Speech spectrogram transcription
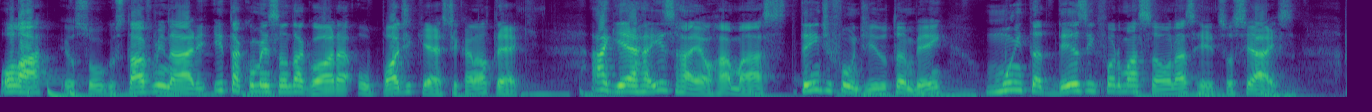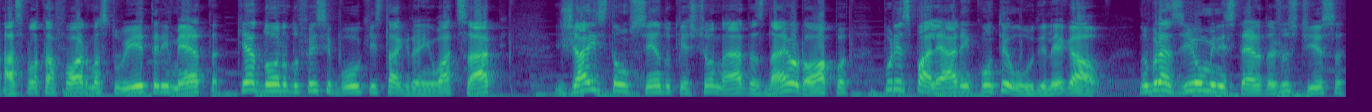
Olá, eu sou o Gustavo Minari e está começando agora o podcast Canaltech. A guerra Israel-Hamas tem difundido também muita desinformação nas redes sociais. As plataformas Twitter e Meta, que é dona do Facebook, Instagram e WhatsApp, já estão sendo questionadas na Europa por espalharem conteúdo ilegal. No Brasil, o Ministério da Justiça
